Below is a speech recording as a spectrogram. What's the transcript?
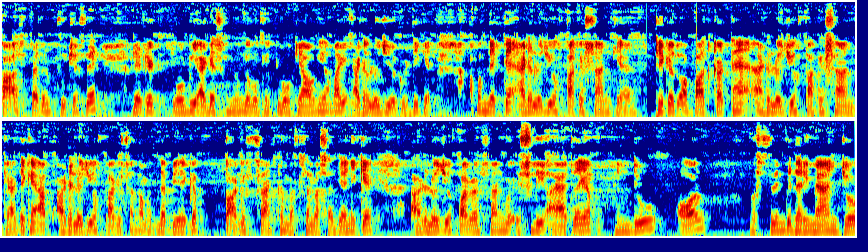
पास्ट प्रेजेंट फ्यूचर से रिलेटेड जो भी आइडियाज़ होंगे, वो वो क्या होगी? हमारी आइडियोलॉजी होगी, ठीक है? अब हम देखते हैं आइडियोलॉजी ऑफ़ पाकिस्तान क्या है, ठीक है? तो अब बात करते हैं आइडियोलॉजी ऑफ़ पाकिस्तान क्या है। देखें, आप आइडियोलॉजी ऑफ़ पाकिस्तान का मतलब यह है कि पाकिस्तान का मसला मसला, यानी कि आइडियोलॉजी ऑफ़ पाकिस्तान वो इसलिए आया था कि आप हिंदू और मुस्लिम के दरमियान जो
